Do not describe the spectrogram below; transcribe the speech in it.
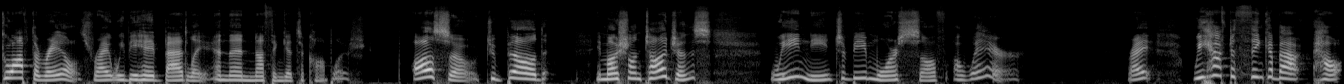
go off the rails, right? We behave badly and then nothing gets accomplished. Also, to build emotional intelligence, we need to be more self aware, right? We have to think about how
